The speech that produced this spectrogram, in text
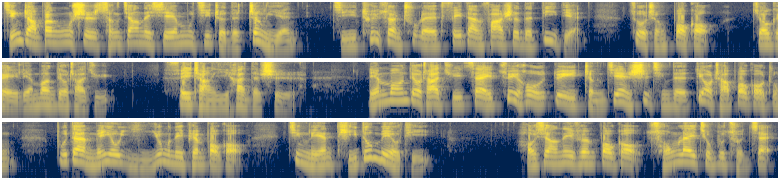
警长办公室曾将那些目击者的证言及推算出来飞弹发射的地点做成报告，交给联邦调查局。非常遗憾的是，联邦调查局在最后对整件事情的调查报告中。不但没有引用那篇报告，竟连提都没有提，好像那份报告从来就不存在。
